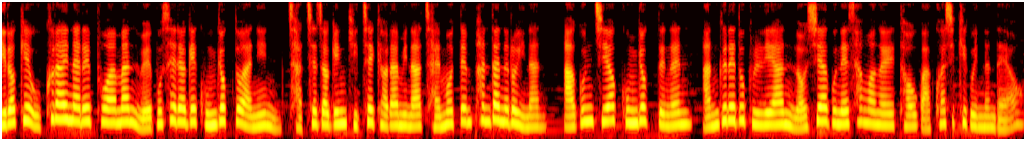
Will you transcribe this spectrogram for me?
이렇게 우크라이나를 포함한 외부 세력의 공격도 아닌 자체적인 기체 결함이나 잘못된 판단으로 인한 아군 지역 공격 등은 안 그래도 불리한 러시아군의 상황을 더욱 악화시키고 있는데요.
